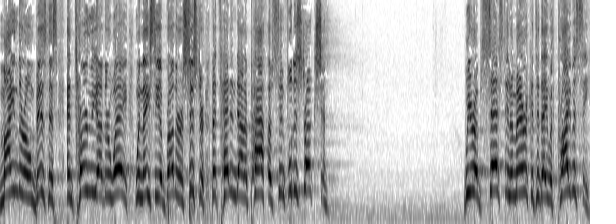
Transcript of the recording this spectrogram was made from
mind their own business, and turn the other way when they see a brother or sister that's heading down a path of sinful destruction. We are obsessed in America today with privacy.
